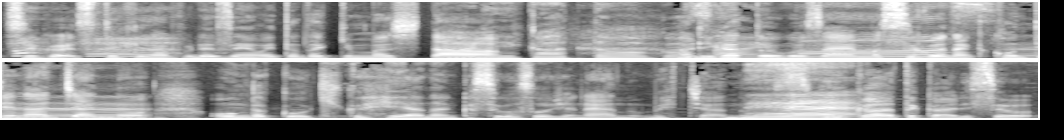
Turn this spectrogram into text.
すごい素敵なプレゼンをいただきました。ありがとうございます。ありがとうございます。すごいなんかコンテナちゃんの音楽を聴く部屋なんかすごそうじゃない？あのめっちゃあの、スピーカーとかありそう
